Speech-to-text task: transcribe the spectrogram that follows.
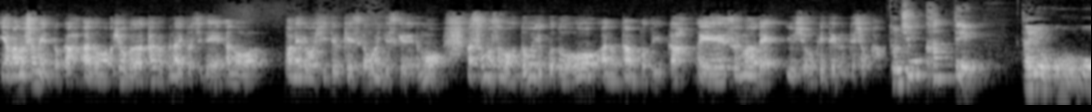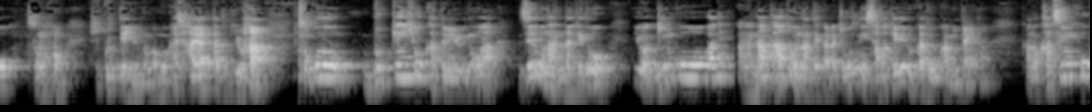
山の斜面とかあの評価が高くない土地であのパネルを引いてるケースが多いんですけれども、まあ、そもそもどういうことをあの担保というか、えーそういうもので融資を受けてるんでしょうか？土地を買って太陽光をその引くっていうのが昔流行った時はそこの物件評価というのはゼロなんだけど要は銀行がねあのなんか後になってから上手にさばけれるかどうかみたいなあの活用方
